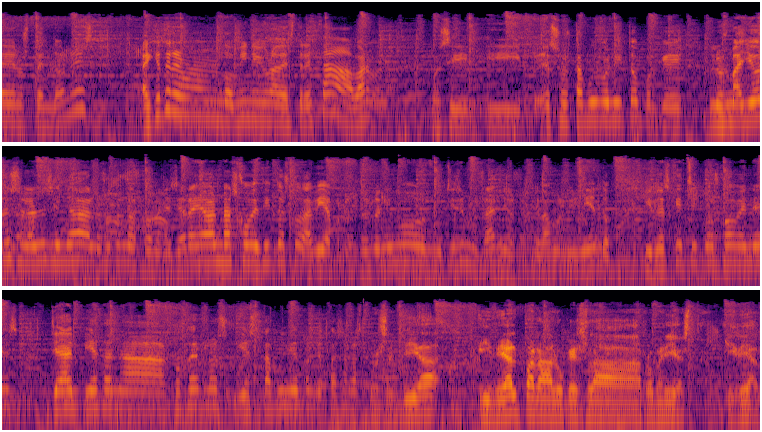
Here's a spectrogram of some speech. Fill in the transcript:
eh, los pendones? Hay que tener un dominio y una destreza bárbara. Pues sí, y eso está muy bonito porque los mayores se lo han enseñado a los otros más jóvenes y ahora ya van más jovencitos todavía, porque nosotros venimos muchísimos años, llevamos viviendo y ves que chicos jóvenes ya empiezan a cogerlos y eso está muy bien porque pasa más Pues el día ideal para lo que es la romería esta, ideal.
